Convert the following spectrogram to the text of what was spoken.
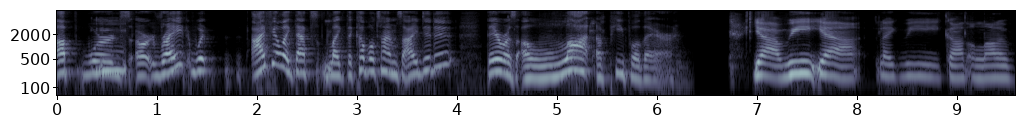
upwards, Mm-hmm. or right? What I feel like that's like the couple times I did it, there was a lot of people there. yeah, we yeah, like we got a lot of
